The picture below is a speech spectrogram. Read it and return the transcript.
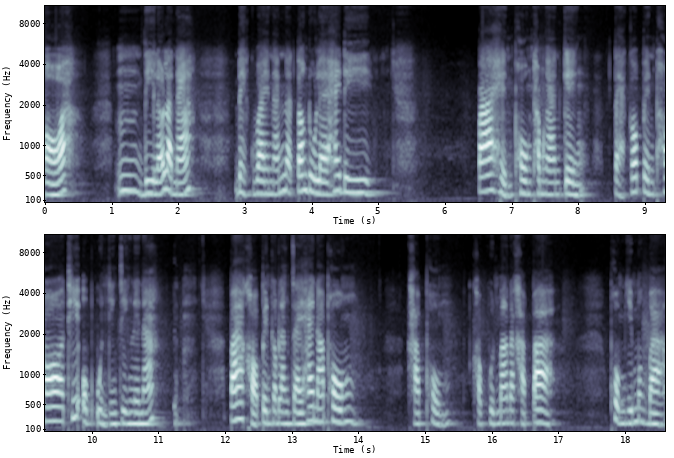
อ๋อ อืม ดีแล้วล่ะนะ เด็กวัยนั้นน่ะต้องดูแลให้ดี ป้าเห็นพงษ์ทำงานเก่ง แต่ก็เป็นพ่อที่อบอุ่นจริง ๆ เลยนะ ป้าขอเป็นกำลังใจให้นะพงษ์ครับผมขอบคุณมากนะครับป้า ผมยิ้มบาง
